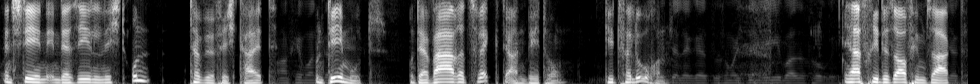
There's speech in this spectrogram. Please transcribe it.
entstehen in der Seele nicht Unterwürfigkeit und Demut und der wahre Zweck der Anbetung geht verloren. Ja, Friede sei auf ihm sagt,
